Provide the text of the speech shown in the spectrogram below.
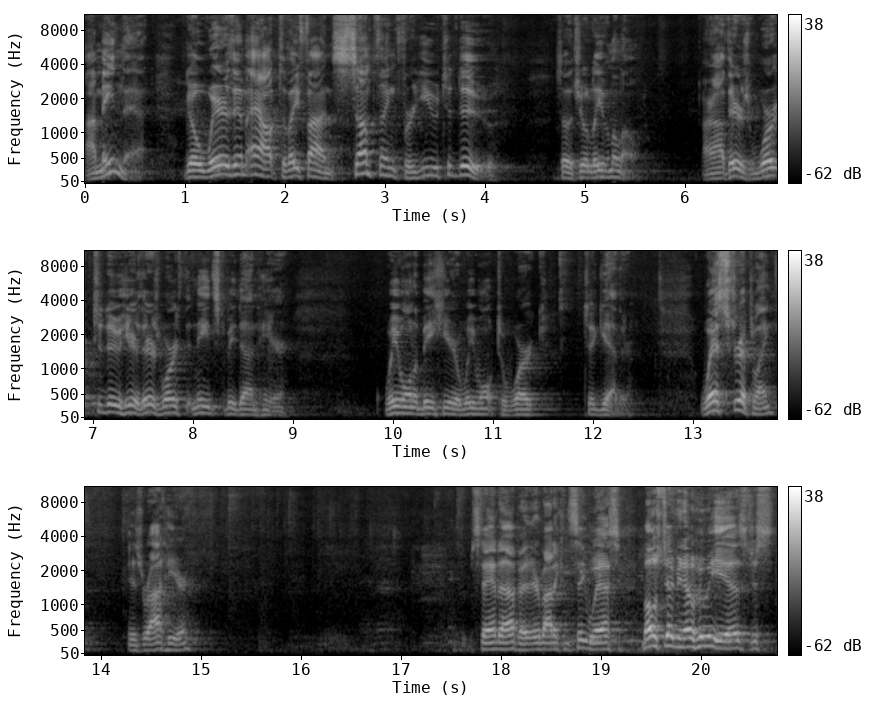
I mean that. Go wear them out till they find something for you to do so that you'll leave them alone. All right, there's work to do here, there's work that needs to be done here. We want to be here, we want to work together. Wes Stripling is right here. Stand up, everybody can see Wes. Most of you know who he is, just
